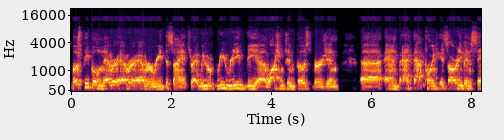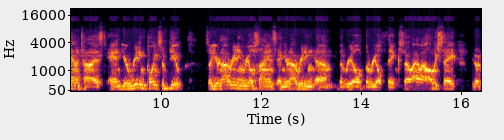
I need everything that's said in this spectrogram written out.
most people never, ever, ever read the science, right? We, we read the uh, Washington Post version, uh, and at that point, it's already been sanitized, and you're reading points of view. So you're not reading real science, and you're not reading um, the real the real thing. So I always say, you know,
